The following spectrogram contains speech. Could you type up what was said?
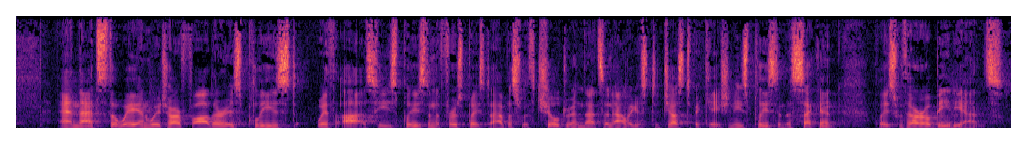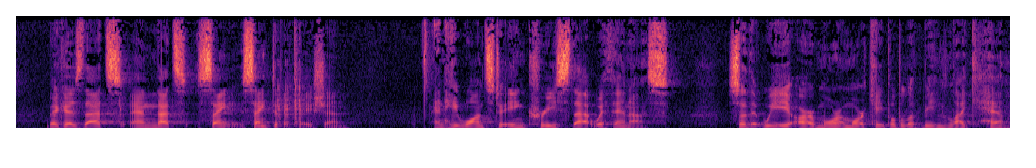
And that's the way in which our Father is pleased with us. He's pleased in the first place to have us with children. That's analogous to justification. He's pleased in the second place with our obedience, because that's, and that's sanctification. And he wants to increase that within us so that we are more and more capable of being like Him.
